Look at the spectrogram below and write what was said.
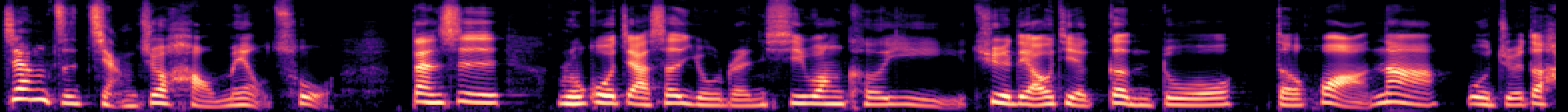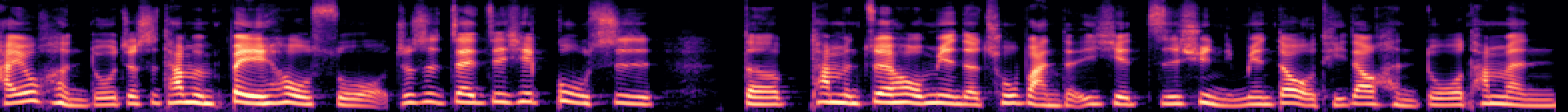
这样子讲就好，没有错。但是如果假设有人希望可以去了解更多的话，那我觉得还有很多，就是他们背后所就是在这些故事的他们最后面的出版的一些资讯里面，都有提到很多他们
